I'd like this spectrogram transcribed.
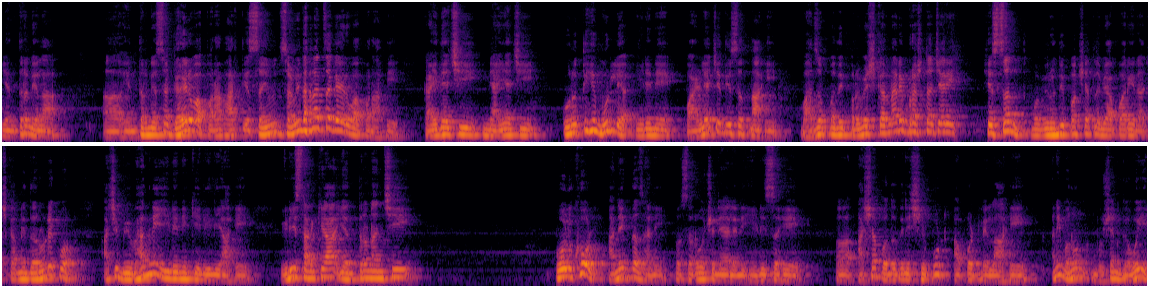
यंत्रणेला यंत्रणेचा गैरवापर हा भारतीय संविधानाचा गैरवापर आहे. कायद्याची न्यायाची कोणतीही मूल्य ईडीने पाळल्याचे दिसत नाही. भाजपमध्ये प्रवेश करणारे भ्रष्टाचारी हे संत व विरोधी पक्षातले व्यापारी राजकारणी दरोडेखोर अशी विभागणी ईडीने केलेली आहे. ईडी सारख्या यंत्रणांची पोलखोल अनेकदा झाली पण सर्वोच्च न्यायालयाने ईडीचं हे अशा पद्धतीने शेपूट आपटलेलं आहे. आणि म्हणून भूषण गवई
